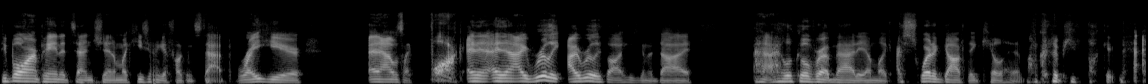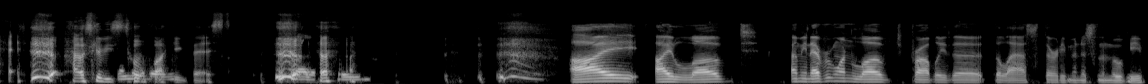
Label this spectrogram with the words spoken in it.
People aren't paying attention. I'm like, he's gonna get fucking stabbed right here. And I was like, fuck. And, and I really, I really thought he was gonna die. I look over at Maddie. I'm like, I swear to God, if they kill him, I'm gonna be fucking mad. I was gonna be so fucking pissed. I I loved. I mean, everyone loved probably the the last 30 minutes of the movie,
